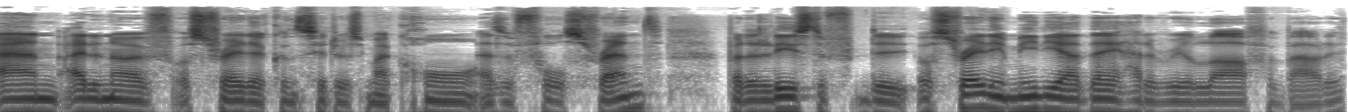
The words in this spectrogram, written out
And I don't know if Australia considers Macron as a false friend, but at least the, the, Australian media, they had a real laugh about it.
